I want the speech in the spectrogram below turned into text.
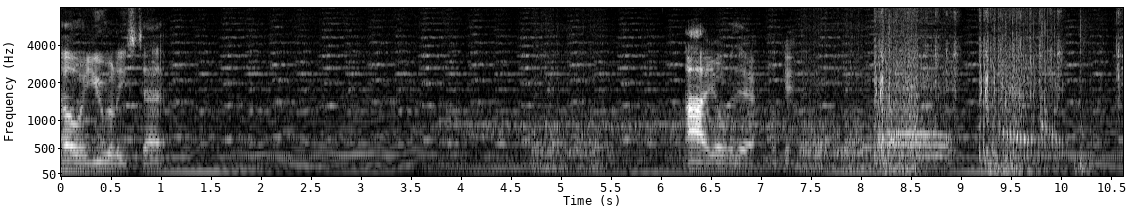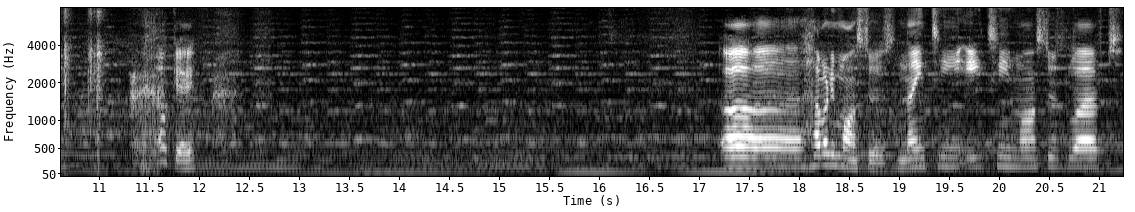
hell were you released at? Ah, you're over there. Okay. Okay. Uh, how many monsters? 19, 18 monsters left.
